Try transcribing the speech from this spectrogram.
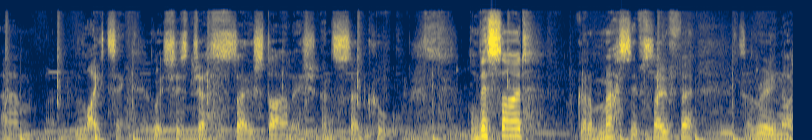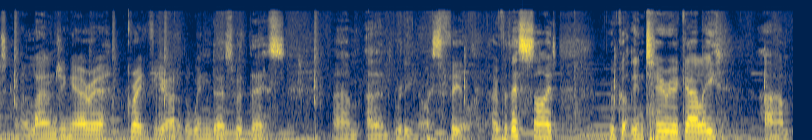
um, lighting, which is just so stylish and so cool. On this side, we've got a massive sofa. It's a really nice kind of lounging area, great view out of the windows with this, um, and a really nice feel. Over this side, we've got the interior galley, um,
